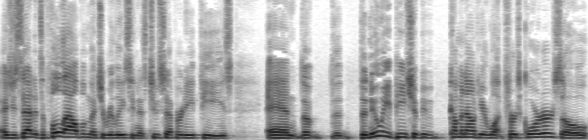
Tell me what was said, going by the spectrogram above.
As you said, it's a full album that you're releasing as two separate EPs. And the, the, the new EP should be coming out here, what, first quarter? So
